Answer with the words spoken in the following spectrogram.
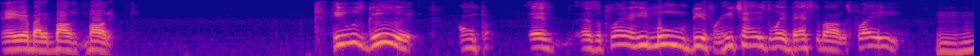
and everybody bought bought it. He was good on as as a player. He moved different. He changed the way basketball is played. Mm-hmm.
